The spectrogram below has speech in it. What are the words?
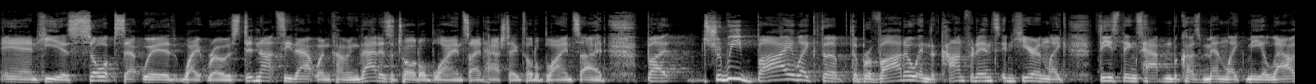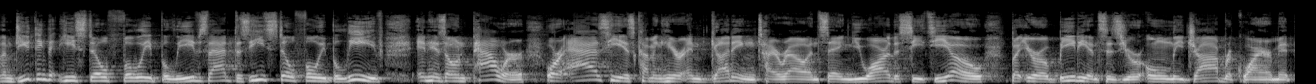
and he is so upset with White Rose. Did not see that one coming. That is a total blindside. Hashtag total blindside. But should we buy like the the bravado and the confidence in here, and like these things happen because men like me allow them? Do you think that he still fully believes that? Does he still fully believe in his own power, or as he is coming here and gutting Tyrell and saying you are the CTO, but your obedience is your only job requirement?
